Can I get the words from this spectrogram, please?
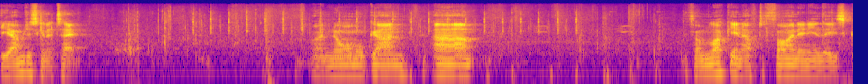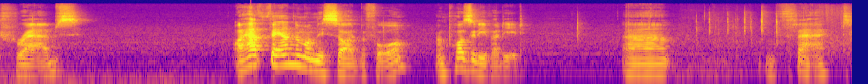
yeah, I'm just going to take my normal gun. Um, if I'm lucky enough to find any of these crabs. I have found them on this side before. I'm positive I did. Um, in fact...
